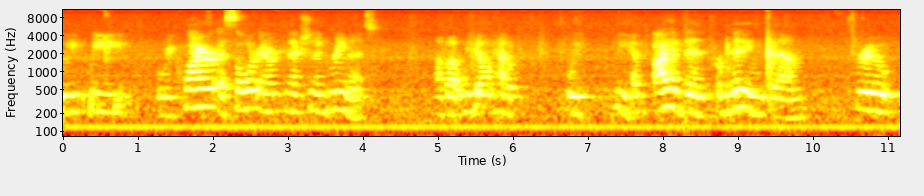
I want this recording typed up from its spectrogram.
we, we require a solar interconnection agreement, uh, but we don't have a, we, we have, I have been permitting them through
